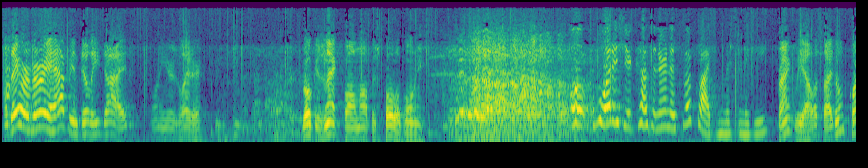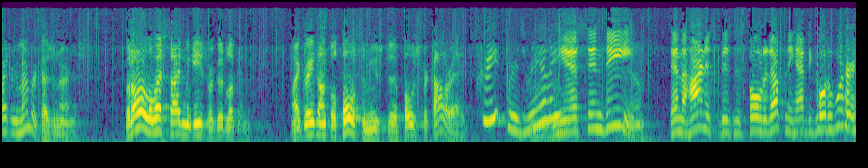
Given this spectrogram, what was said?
but they were very happy until he died 20 years later. Broke his neck falling off his polo pony. Well, what does your cousin Ernest look like, Mr. McGee? Frankly, Alice, I don't quite remember Cousin Ernest. But all the West Side McGees were good looking. My great uncle Folsom used to pose for collar ads. Creepers, really? Yes, indeed. Yeah. Then the harness business folded up and he had to go to work.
